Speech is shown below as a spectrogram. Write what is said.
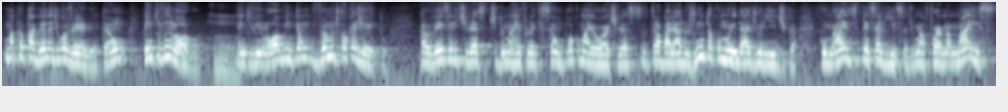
uma propaganda de governo. Então, tem que vir logo. Hum. Tem que vir logo, então vamos de qualquer jeito. Talvez se ele tivesse tido uma reflexão um pouco maior, tivesse trabalhado junto à comunidade jurídica, com mais especialistas, de uma forma mais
